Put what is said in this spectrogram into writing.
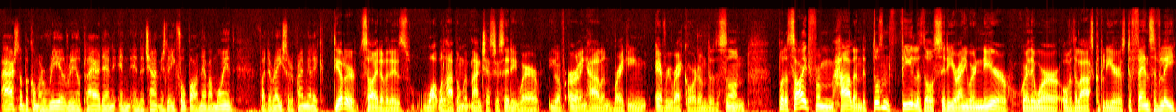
Arsenal become a real, real player then in, in the Champions League football. Never mind for the race for the Premier League. The other side of it is what will happen with Manchester City, where you have Erling Haaland breaking every record under the sun but aside from Haaland, it doesn't feel as though City are anywhere near where they were over the last couple of years. Defensively,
